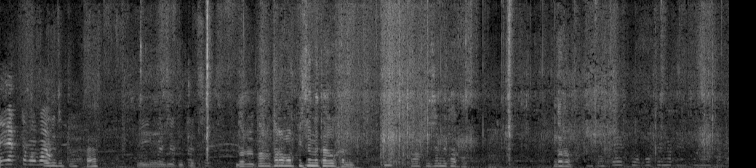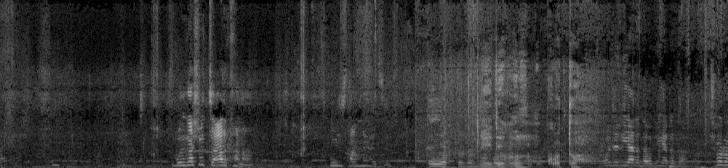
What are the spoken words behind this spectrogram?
এই একটা বাবা। দুটো। হ্যাঁ? ধরো ধরো ধরো আমার পিছনে থাকো খালি। আমার পিছনে থাকো। ধরো। বই গাছের চারখানা। ওই সামনে গেছে। এই দেখুন কত। ওই যে রিয়াটা দাও রিয়াটা দাও। ছোড়ো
